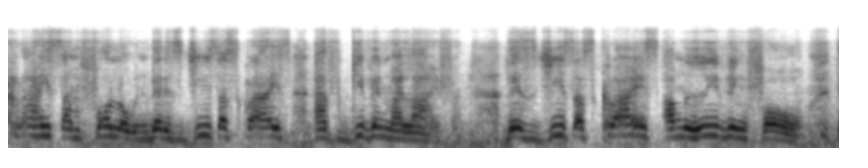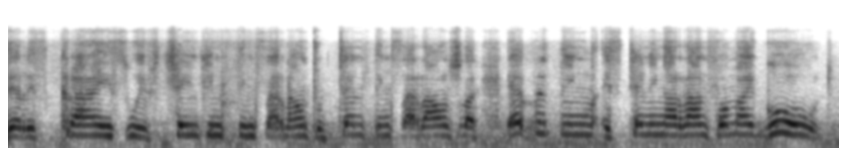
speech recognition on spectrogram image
Christ I'm following. There is Jesus Christ I've given my life. There's Jesus Christ I'm living for. There is Christ who is changing things around to turn things around so that everything is turning around for my good.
